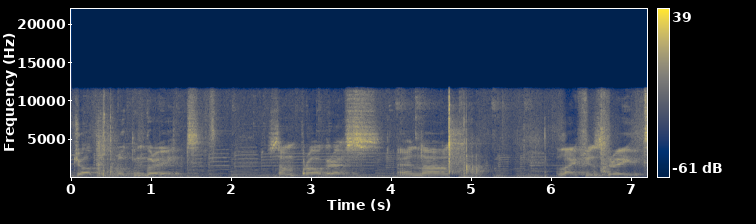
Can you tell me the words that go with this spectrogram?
Job is looking great. Some progress and uh, life is great.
